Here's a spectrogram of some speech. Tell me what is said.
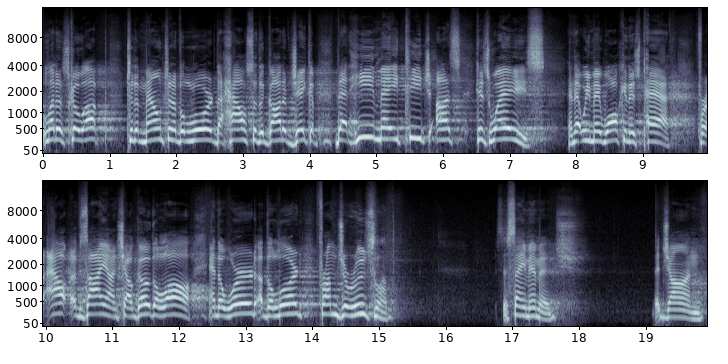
let us go up to the mountain of the Lord, the house of the God of Jacob, that he may teach us his ways and that we may walk in his path. For out of Zion shall go the law and the word of the Lord from Jerusalem. It's the same image that John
